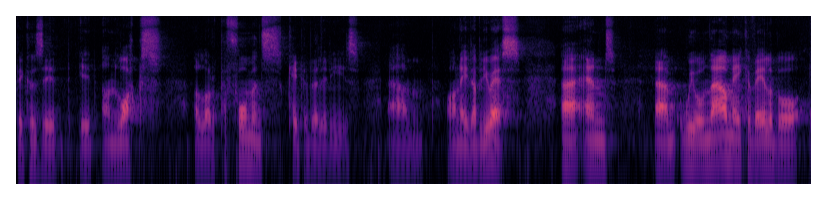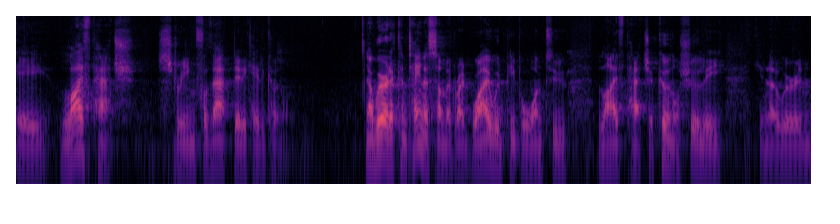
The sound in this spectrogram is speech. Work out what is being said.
because it, it unlocks a lot of performance capabilities um, on AWS. Uh, and um, we will now make available a live patch stream for that dedicated kernel. Now, we're at a container summit, right? Why would people want to live patch a kernel? Surely, you know, we're in,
